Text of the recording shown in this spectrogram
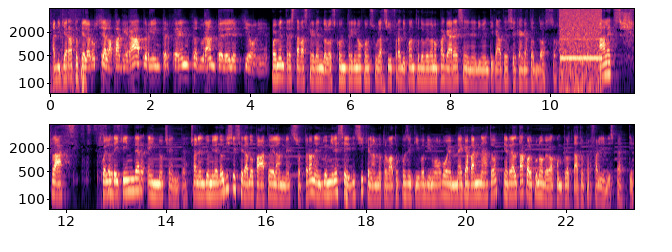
ha dichiarato che la Russia la pagherà per l'interferenza durante le elezioni. Poi mentre stava scrivendo lo scontrino con sulla cifra di quanto dovevano pagare se ne è dimenticato e si è cagato addosso. Alex Schwarz quello dei Kinder è innocente, cioè nel 2012 si era dopato e l'ha ammesso, però nel 2016 che l'hanno trovato positivo di nuovo e mega bannato, in realtà qualcuno aveva complottato per fargli i dispetti.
